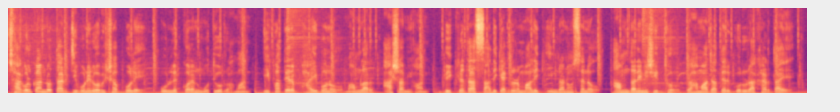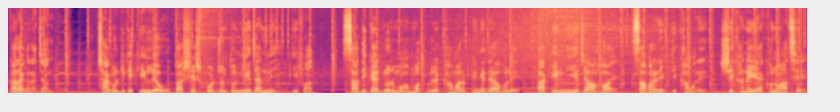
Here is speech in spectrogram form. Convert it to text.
ছাগলকাণ্ড তার জীবনের অভিশাপ বলে উল্লেখ করেন মতিউর রহমান। ইফাতের ভাই বোনও মামলার আসামি হন। বিক্রেতা সাদিক এগ্রোর মালিক ইমরান হোসেনও আমদানি নিষিদ্ধ ব্রাহ্মা জাতের গরু রাখার দায়ে কারাগারা যান। ছাগলটিকে কিনলেও তা শেষ পর্যন্ত নিয়ে যাননি ইফাত। সাদিক অ্যাগ্রোর মোহাম্মদপুরের খামার ভেঙে দেওয়া হলে তাকে নিয়ে যাওয়া হয় সাভারের একটি খামারে। সেখানেই এখনও আছে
